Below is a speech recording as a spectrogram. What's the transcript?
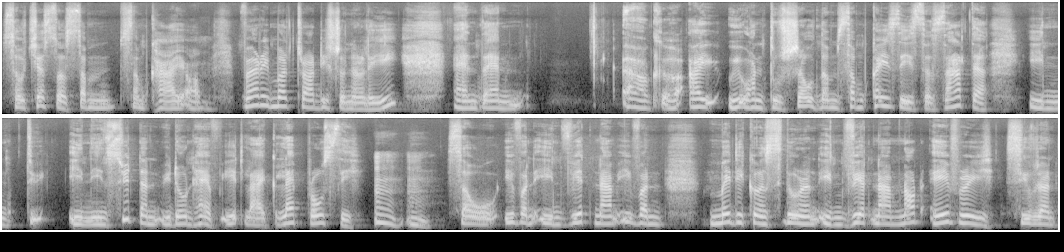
So just uh, some some kind of very much traditionally, and then uh, I we want to show them some cases that in in in Sweden we don't have it like leprosy. Mm, mm. So even in Vietnam, even medical student in Vietnam, not every student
